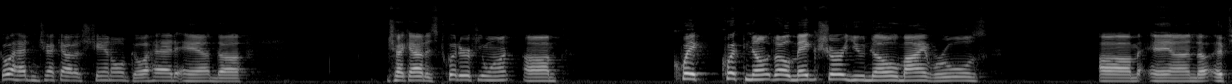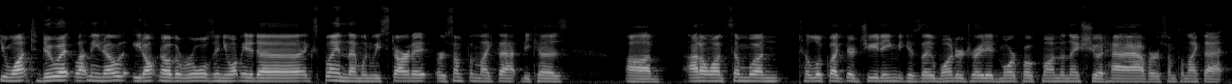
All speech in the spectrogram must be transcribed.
go ahead and check out his channel. Go ahead and uh, check out his Twitter if you want. Um, quick, quick note though, make sure you know my rules. Um, and if you want to do it, let me know that you don't know the rules and you want me to uh, explain them when we start it or something like that because um, I don't want someone to look like they're cheating because they wonder traded more Pokemon than they should have or something like that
